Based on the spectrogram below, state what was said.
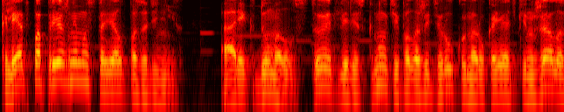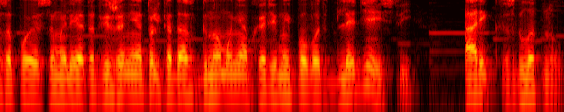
Клет по-прежнему стоял позади них. Арик думал, стоит ли рискнуть и положить руку на рукоять кинжала за поясом, или это движение только даст гному необходимый повод для действий. Арик сглотнул.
